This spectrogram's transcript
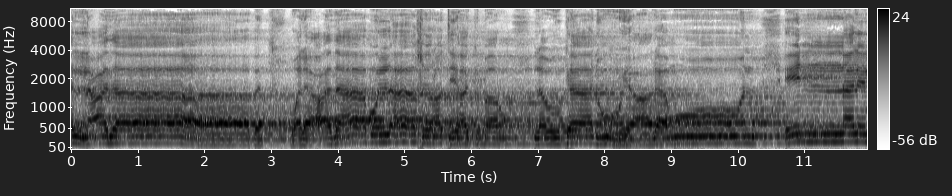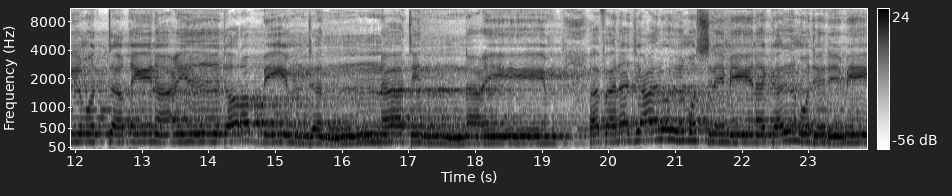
العذاب ولعذاب الآخرة أكبر لو كانوا يعلمون. إن للمتقين عند ربهم جنات النعيم. أفنجعل المسلمين كالمجرمين.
